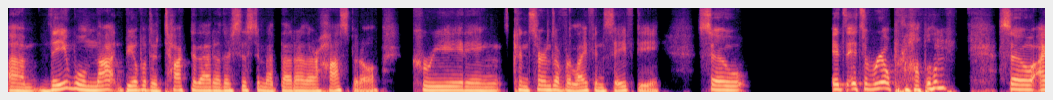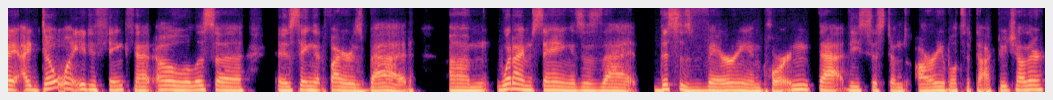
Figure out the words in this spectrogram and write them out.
Um, they will not be able to talk to that other system at that other hospital, creating concerns over life and safety. So it's it's a real problem. So I, I don't want you to think that oh Alissa is saying that FHIR is bad. Um, what I'm saying is is that this is very important that these systems are able to talk to each other,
